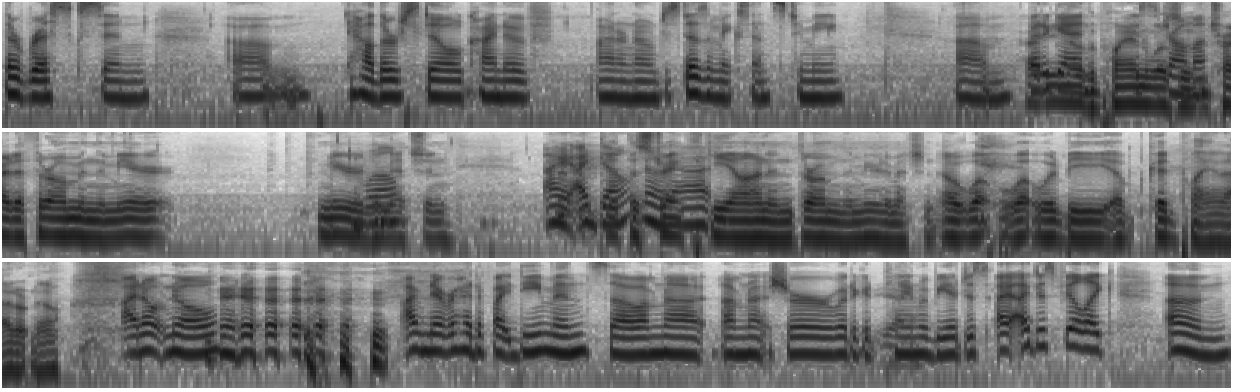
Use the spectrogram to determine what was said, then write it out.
the risks and um, how they're still kind of, I don't know, just doesn't make sense to me. Um, but again, you know the plan wasn't drama. try to throw them in the mirror mirror well, dimension. I, I don't get the strength that. key on and throw them in the mirror dimension. Oh, what what would be a good plan? I don't know. I don't know. I've never had to fight demons, so I'm not I'm not sure what a good plan yeah. would be. I just I, I just feel like um,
